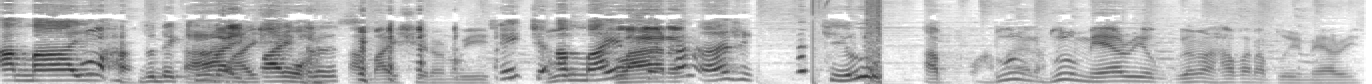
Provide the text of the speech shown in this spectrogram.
a Mai Porra. do The King Ai, of Fighters. A mais cheirando o I. Gente, a Mai é Lara. sacanagem. Aquilo. A Blue, Blue Mary, eu me amarrava na Blue Mary.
